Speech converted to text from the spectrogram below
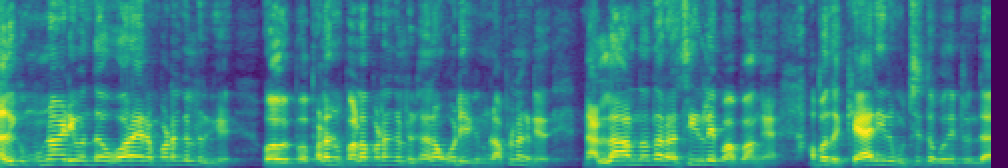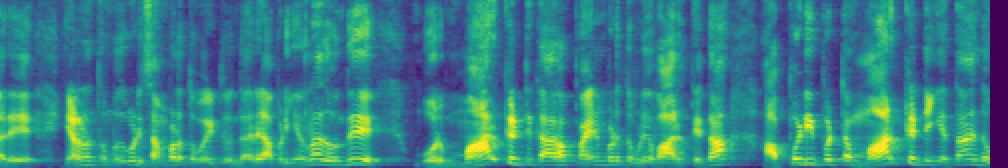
அதுக்கு முன்னாடி வந்த ஓராயிரம் படங்கள் இருக்கு. ஓ, இப்போ பல பல படங்கள் இருக்கு. அதெல்லாம் ஓடி இருக்கணும்ல அப்படிலாம் கிடையாது. நல்லா இருந்தால் தான் ரசிகர்களே பார்ப்பாங்க. அப்போ அந்த கேரியர் உச்சத்தை ஒதிட்டு வந்தார். இரநூத்தம்பது கோடி சம்பளத்தை ஒதிட்டு வந்தார். அப்படிங்கிறதுலாம் அது வந்து ஒரு மார்க்கெட்டுக்காக பயன்படுத்தக்கூடிய வார்த்தை தான். அப்படிப்பட்ட மார்க்கெட்டிங்கை தான் இந்த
